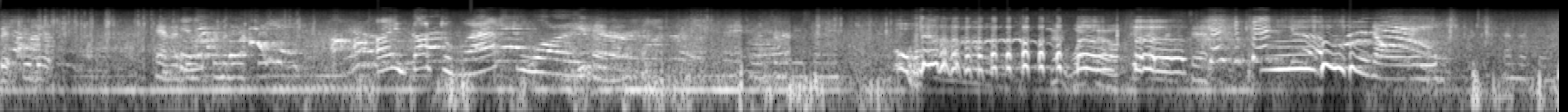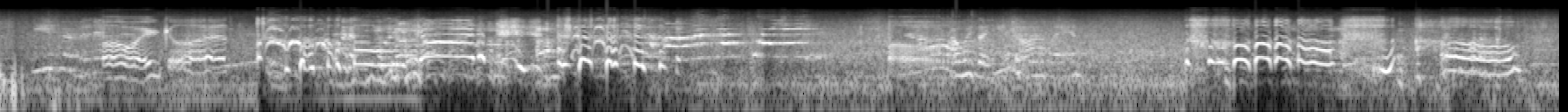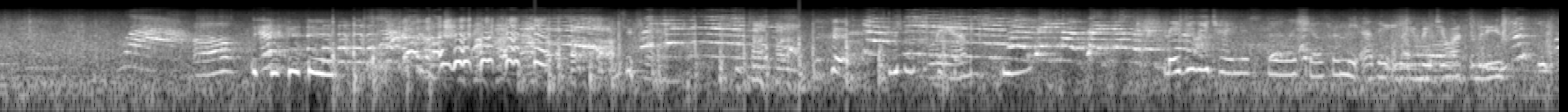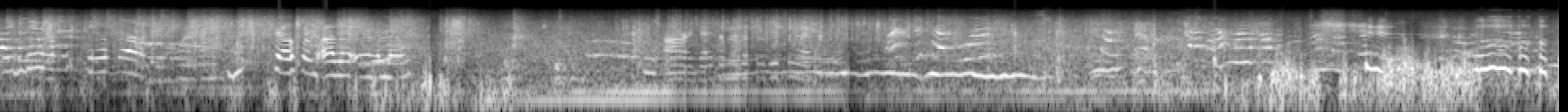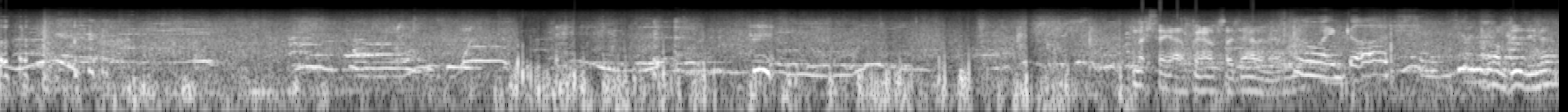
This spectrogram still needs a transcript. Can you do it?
bit, two bits. Hannah, do you want some of these bits? I got the last one. Hannah. Do you want some of these, honey? Oh. Hey, watch out. Take the picture. No. I'm not gonna. Oh my god. oh my god. oh. I was like, you know, I'm playing. Liam, Maybe they're trying to steal a show from the other animals. did you want some of these? Maybe they want to steal the One of them? show from other animals. Alright guys, I'm gonna go throw these away. Next thing I'm going upside down in there. oh my gosh. I'm dizzy now.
